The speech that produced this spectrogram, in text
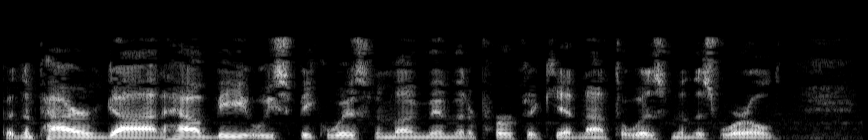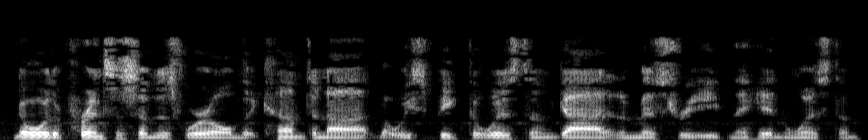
but in the power of God. Howbeit we speak wisdom among them that are perfect, yet not the wisdom of this world, nor the princes of this world that come to naught, but we speak the wisdom of God in a mystery, even the hidden wisdom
